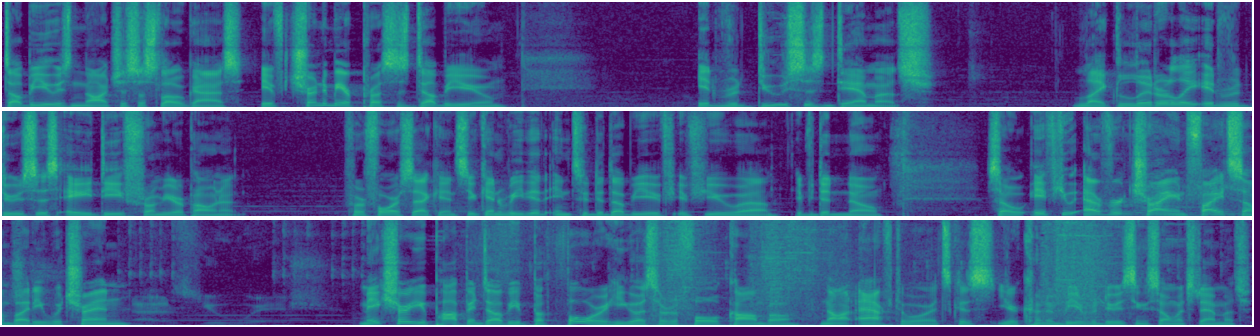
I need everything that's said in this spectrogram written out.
w is not just a slow, guys. If Trinimir presses W, it reduces damage. Like, literally, it reduces AD from your opponent for 4 seconds. You can read it into the W if, if you uh, if you didn't know. So, if you ever try and fight somebody with Trynd, make sure you pop in W before he goes for the full combo, not afterwards, because you're going to be reducing so much damage.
